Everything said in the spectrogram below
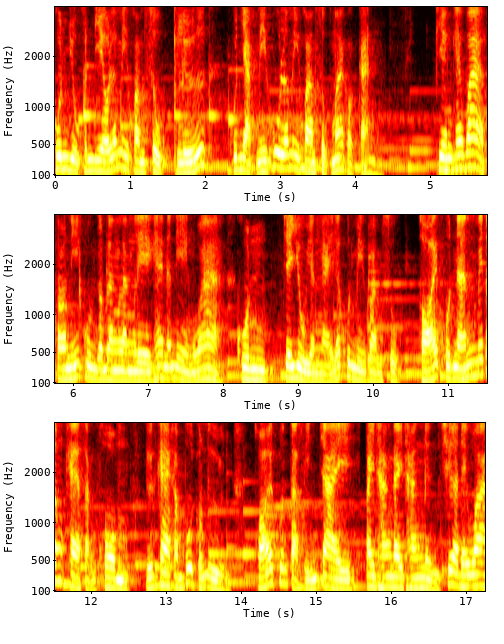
คุณอยู่คนเดียวแล้วมีความสุข หรือคุณอยากมีคู่แล้วมีความสุขมากกว่ากัน เพียงแค่ว่าตอนนี้คุณกำลังลังเลแค่นั้นเองว่า คุณจะอยู่ยังไงและคุณมีความสุข ขอให้คุณนั้นไม่ต้องแคร์สังคม หรือแคร์คำพูดคนอื่น ขอให้คุณตัดสินใจไปทางใดทางหนึ่ง เชื่อได้ว่า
